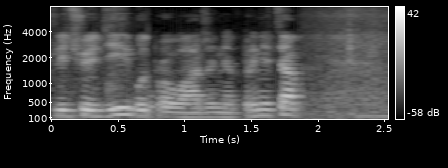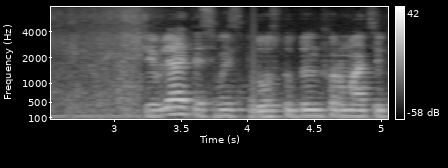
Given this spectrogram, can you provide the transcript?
слідчої дії буде провадження, прийняття. Чи являєтесь ви доступ до інформації?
